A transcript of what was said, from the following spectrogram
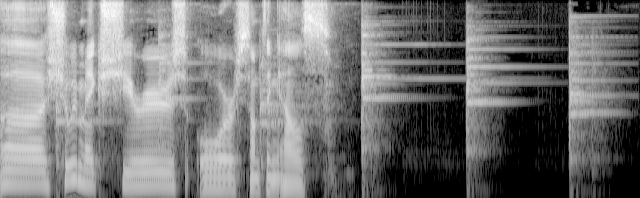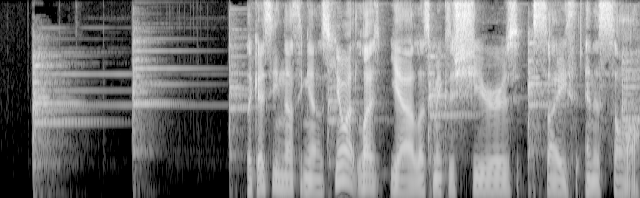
Uh, should we make shears or something else? Like, I see nothing else. You know what? Let, yeah, let's make the shears, scythe, and a saw.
